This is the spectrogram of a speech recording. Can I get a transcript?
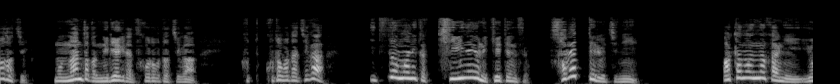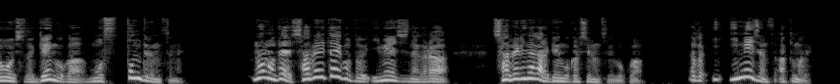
葉たち、もうなんとか練り上げた言葉たちが、言葉たちが、いつの間にか霧のように消えてるんですよ。喋ってるうちに、頭の中に用意した言語がもうすっ飛んでるんですよね。なので、喋りたいことをイメージしながら、喋りながら言語化してるんですよ、僕は。だから、イメージなんですよ、あくまで。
